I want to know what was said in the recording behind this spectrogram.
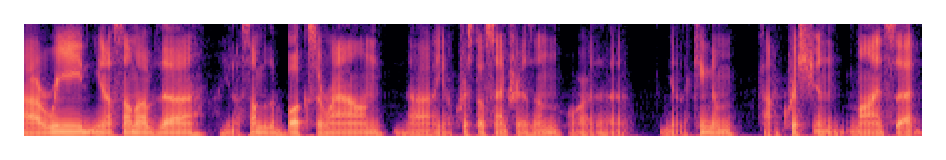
Uh, read you know some of the you know some of the books around uh, you know Christocentrism or the you know, the kingdom kind of Christian mindset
